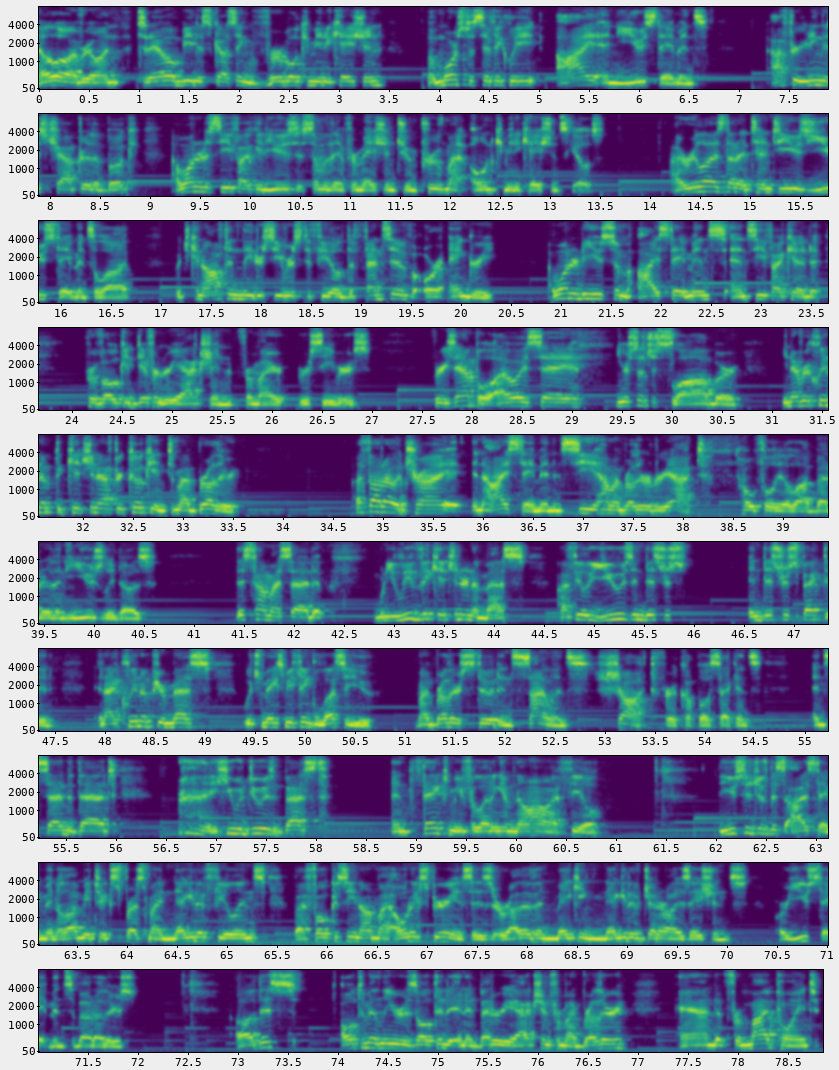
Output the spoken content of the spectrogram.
Hello, everyone. Today I will be discussing verbal communication, but more specifically, I and you statements. After reading this chapter of the book, I wanted to see if I could use some of the information to improve my own communication skills. I realized that I tend to use you statements a lot, which can often lead receivers to feel defensive or angry. I wanted to use some I statements and see if I could provoke a different reaction from my receivers. For example, I always say, You're such a slob, or You never clean up the kitchen after cooking to my brother. I thought I would try an I statement and see how my brother would react, hopefully, a lot better than he usually does. This time I said, When you leave the kitchen in a mess, I feel used and, disres- and disrespected, and I clean up your mess, which makes me think less of you. My brother stood in silence, shocked for a couple of seconds, and said that he would do his best and thanked me for letting him know how I feel. The usage of this I statement allowed me to express my negative feelings by focusing on my own experiences rather than making negative generalizations or you statements about others. Uh, this ultimately resulted in a better reaction from my brother, and from my point,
